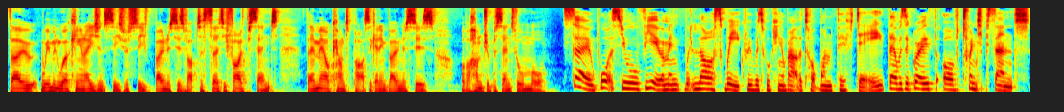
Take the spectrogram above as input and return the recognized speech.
Though women working in agencies receive bonuses of up to 35%, their male counterparts are getting bonuses of 100% or more. So, what's your view? I mean, last week we were talking about the top 150. There was a growth of 20%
